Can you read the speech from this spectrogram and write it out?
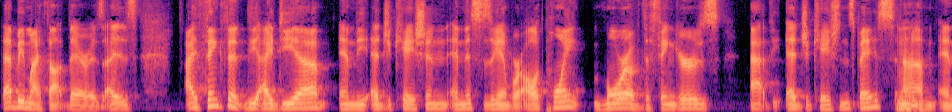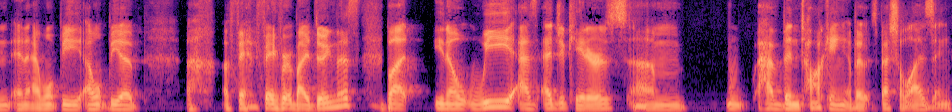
that'd be my thought. There is is I think that the idea and the education, and this is again where I'll point more of the fingers at the education space. Mm. Um, and and I won't be I won't be a a fan favorite by doing this, but you know, we as educators um, have been talking about specializing,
